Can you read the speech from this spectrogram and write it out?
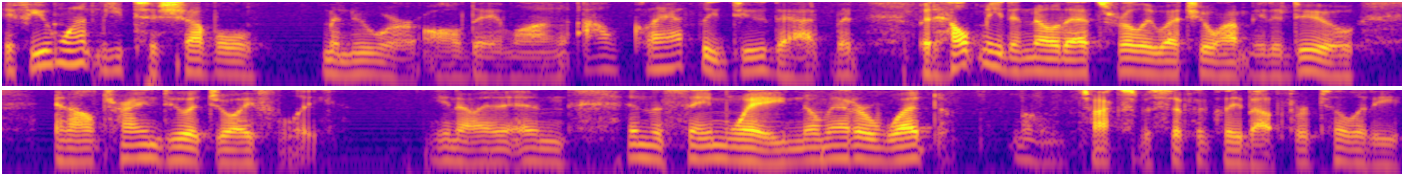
if you want me to shovel manure all day long, I'll gladly do that. But but help me to know that's really what you want me to do, and I'll try and do it joyfully. You know, and, and in the same way, no matter what well, talk specifically about fertility,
